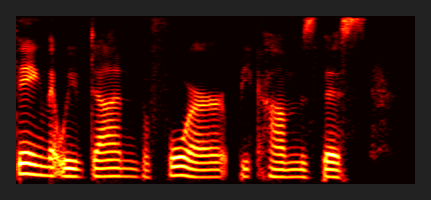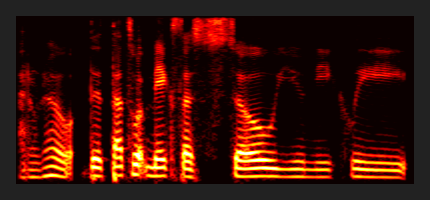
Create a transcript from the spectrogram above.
thing that we've done before becomes this I don't know that that's what makes us so uniquely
